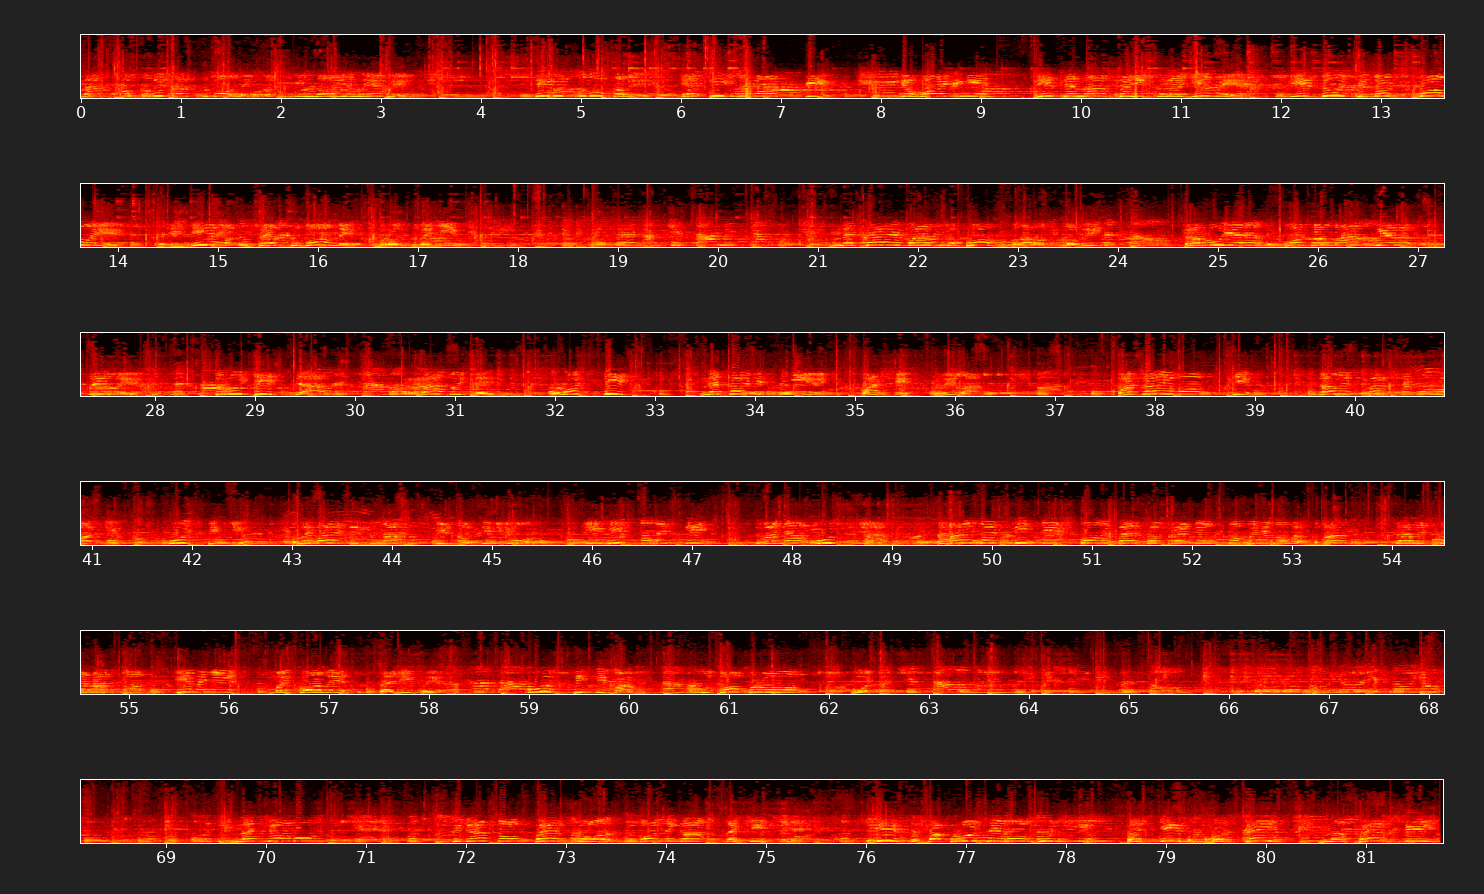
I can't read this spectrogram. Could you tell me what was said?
Нас покликав дзвоник до шкільної ниви. Всі ви слухали, який у нього спів. Сьогодні діти нашої країни ідуть до школи. Їм вже дзвоник прозвенів. Трудіться, радуйтесь, ростіть, нехай міцніють ваші крила. Бажаємо всім далих перших уроків, успіхів, вливайтесь у нашу шкільну сім'ю і гідно несіть звання учня загальноосвітньої школи 1-3 ступеня номер 2 селища Ратно імені Миколи Заліпи. Вам у добру путь! На цьому свято першого дзвоника закінчено. Всіх запрошуємо учнів, батьків, гостей.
